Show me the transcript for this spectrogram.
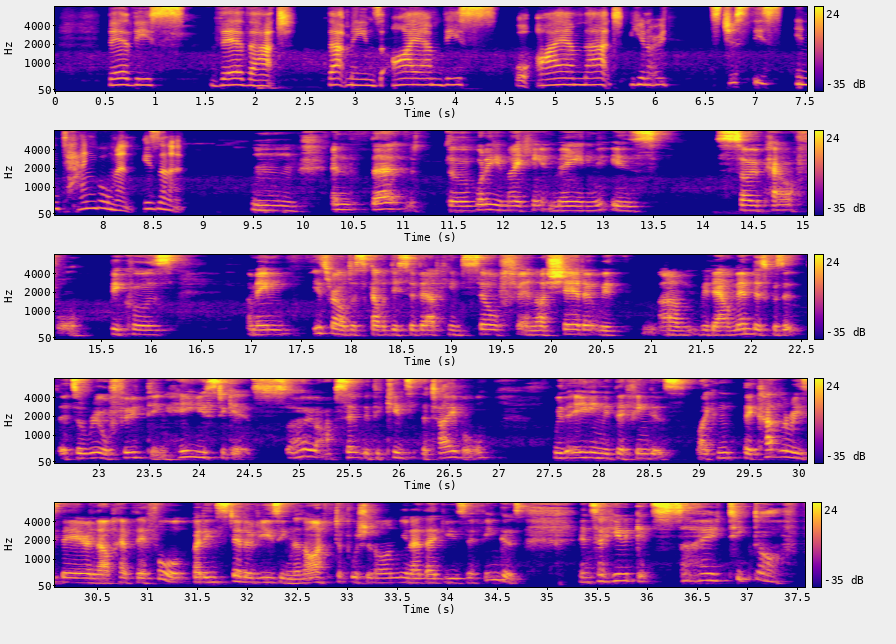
They're this, they're that. That means I am this or I am that. You know, it's just this entanglement, isn't it? Mm. And that the what are you making it mean is so powerful because I mean Israel discovered this about himself and I shared it with um, with our members because it, it's a real food thing. He used to get so upset with the kids at the table with eating with their fingers. Like their cutlery's there and they'll have their fork, but instead of using the knife to push it on, you know, they'd use their fingers. And so he would get so ticked off.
